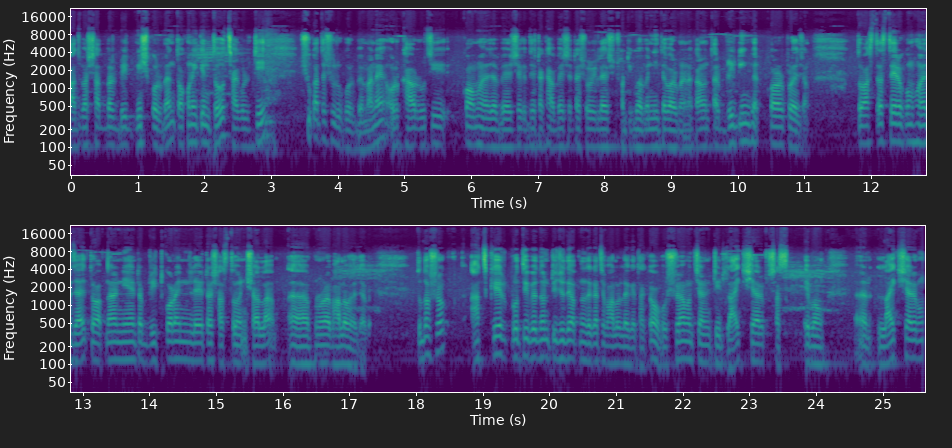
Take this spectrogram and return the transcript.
পাঁচবার, সাতবার ব্রিড মিস করবেন, তখনই কিন্তু ছাগলটি শুকাতে শুরু করবে। মানে ওর খাওয়ার রুচি কম হয়ে যাবে, সে যেটা খাবে সেটা শরীরে সঠিকভাবে নিতে পারবে না, কারণ তার ব্রিডিং করার প্রয়োজন। তো আস্তে আস্তে এরকম হয়ে যায়, তো আপনারা নিয়ে এটা ব্রিড করাই নিলে এটা স্বাস্থ্য ইনশাল্লাহ পুনরায় ভালো হয়ে যাবে। তো দর্শক, আজকের প্রতিবেদনটি যদি আপনাদের কাছে ভালো লেগে থাকে, অবশ্যই আমার চ্যানেলটি লাইক শেয়ার এবং লাইক শেয়ার এবং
